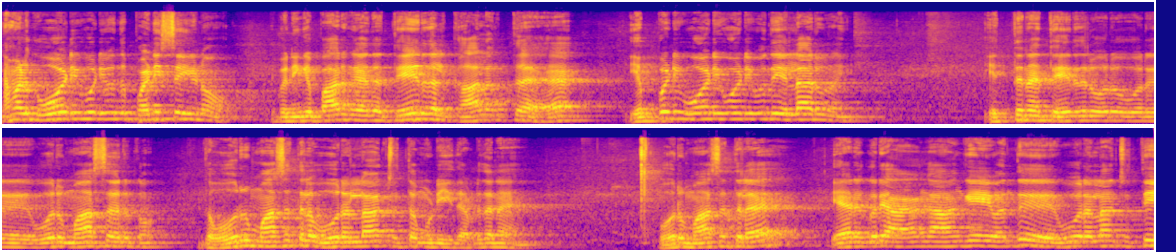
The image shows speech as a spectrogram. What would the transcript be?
நம்மளுக்கு ஓடி ஓடி வந்து பணி செய்யணும். இப்போ நீங்கள் பாருங்கள் இந்த தேர்தல் காலத்தை எப்படி ஓடி ஓடி வந்து எல்லாரும் எத்தனை தேர்தல் ஒரு ஒரு ஒரு மாதம் இருக்கும். இந்த ஒரு மாதத்தில் ஊரெல்லாம் சுத்த முடியுது அப்படி தானே ஒரு மாதத்தில் ஏறக்குறைய அங்கே அங்கே வந்து ஊரெல்லாம் சுற்றி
